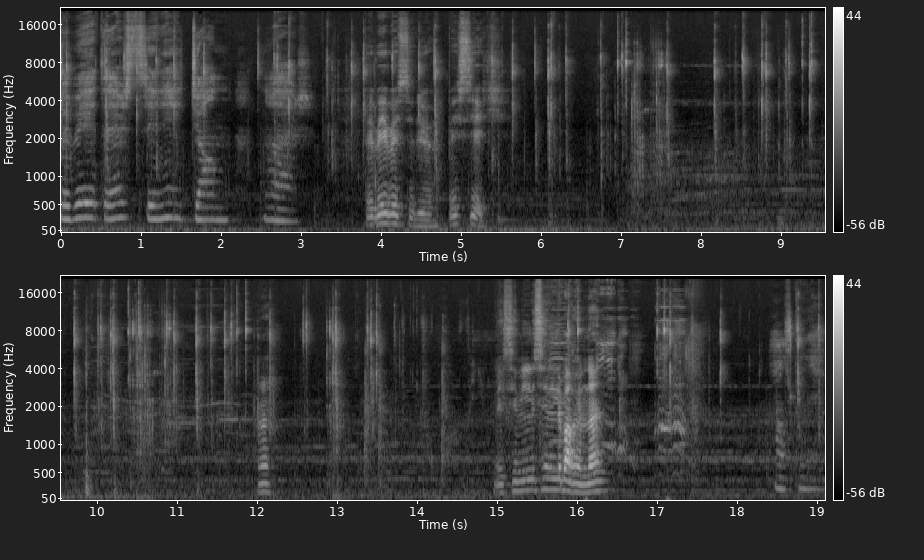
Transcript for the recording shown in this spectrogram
Bebeğe der seni can ver. Bebeği besle diyor. Besleyek. Heh. Ne sinirli sinirli bakıyorsun lan? Altına yaptı.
